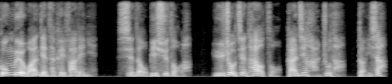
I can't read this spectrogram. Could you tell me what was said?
攻略晚点才可以发给你，现在我必须走了。宇宙见他要走，赶紧喊住他：“等一下！”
